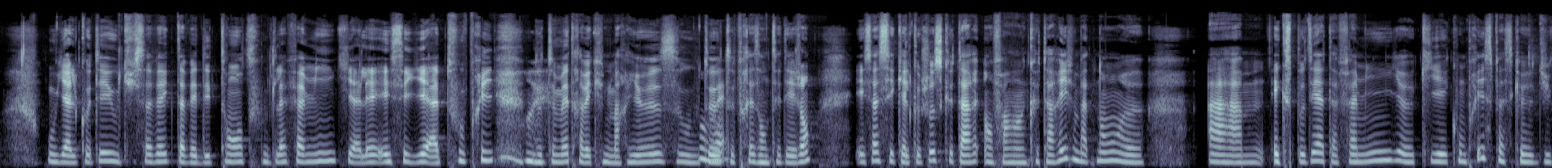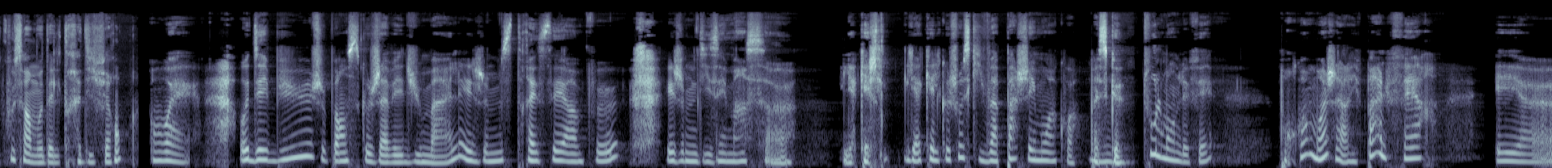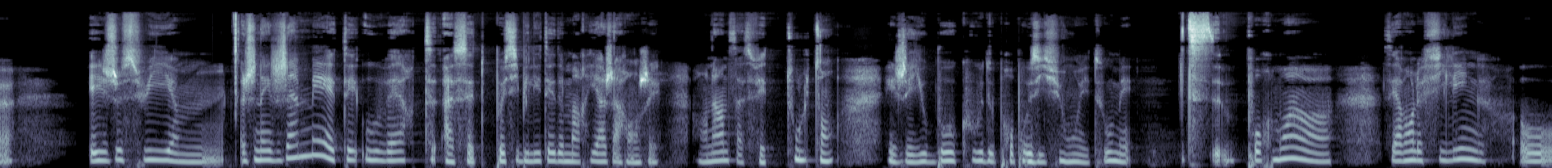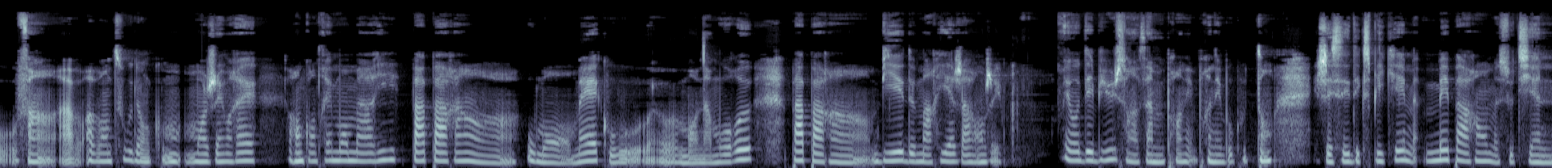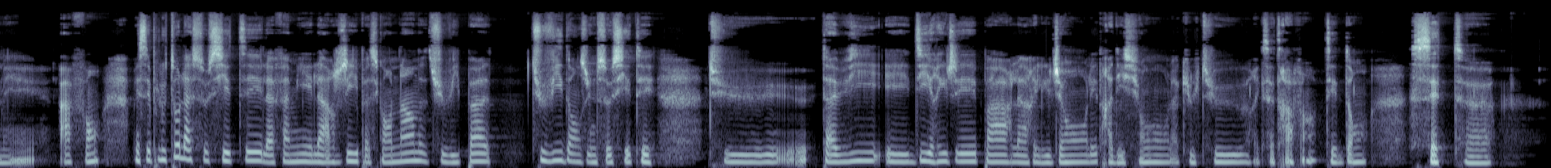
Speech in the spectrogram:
où il y a le côté où tu savais que tu avais des tantes ou de la famille qui allaient essayer à tout prix de te mettre avec une marieuse ou de te présenter des gens. Et ça, c'est quelque chose que tu enfin, arrives maintenant à hum, exposer à ta famille euh, qui est comprise parce que du coup c'est un modèle très différent Ouais. Au début, je pense que j'avais du mal et je me stressais un peu et je me disais mince, euh, il, y a il y a quelque chose qui va pas chez moi quoi parce que mmh. tout le monde le fait. Pourquoi moi j'arrive pas à le faire? Et euh, et je suis, hum, je n'ai jamais été ouverte à cette possibilité de mariage arrangé. En Inde, ça se fait tout le temps. Et j'ai eu beaucoup de propositions et tout. Mais pour moi, c'est avant le feeling, enfin, avant tout. Donc, moi, j'aimerais rencontrer mon mari, pas par un, ou mon mec, ou euh, mon amoureux, pas par un biais de mariage arrangé. Mais au début, ça, me prenait, beaucoup de temps. J'essaie d'expliquer. Mes parents me soutiennent, mais à fond. Mais c'est plutôt la société, la famille élargie, parce qu'en Inde, tu vis pas tu vis dans une société. Tu, ta vie est dirigée par la religion, les traditions, la culture, etc. Enfin, tu es dans cette, euh,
